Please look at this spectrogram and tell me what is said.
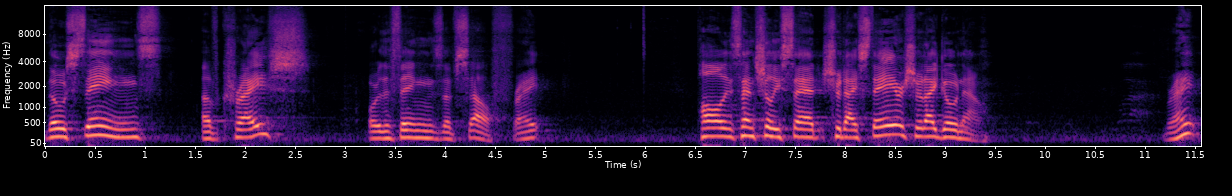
those things of Christ or the things of self, right? Paul essentially said, Should I stay or should I go now? Right?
